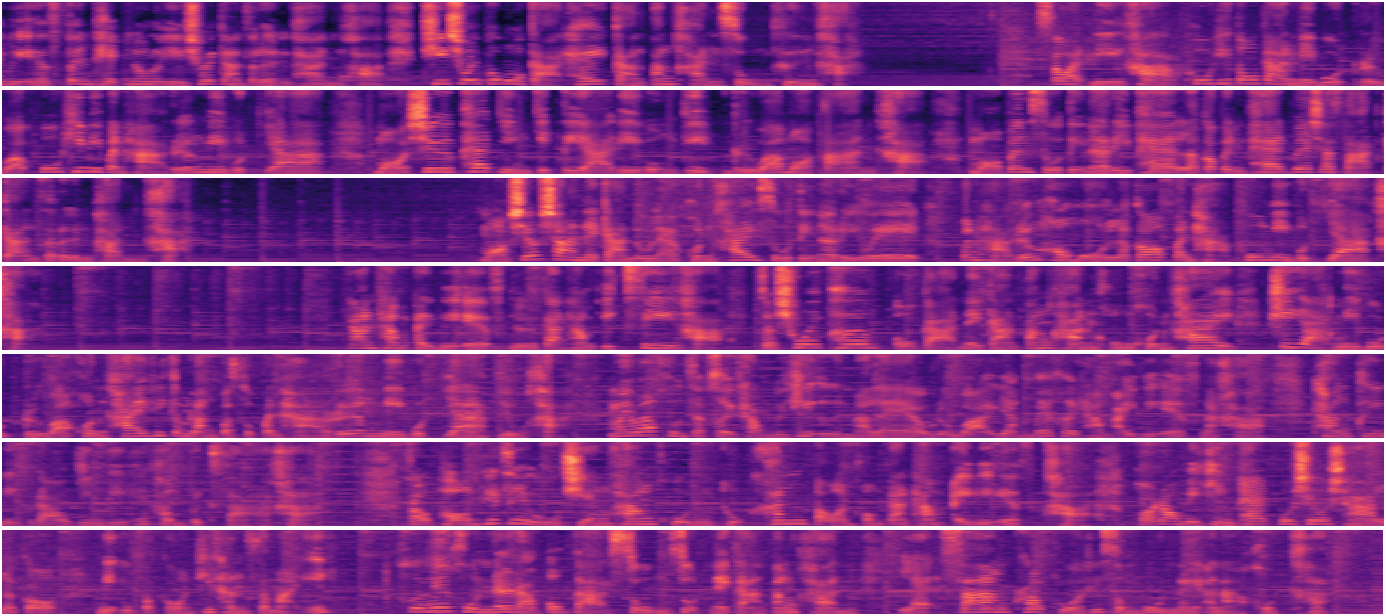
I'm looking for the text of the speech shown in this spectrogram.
IVF เป็นเทคโนโลยีช่วยการเจริญพันธุ์ค่ะ ที่ช่วยเพิ่มโอกาสให้การตั้งครรภ์สูงขึ้นค่ะ สวัสดีค่ะ ผู้ที่ต้องการมีบุตร หรือว่าผู้ที่มีปัญหาเรื่องมีบุตรยาก หมอชื่อแพทย์หญิงกิตติยาดีวงกิจ หรือว่าหมอตาลค่ะ หมอเป็นสูตินรีแพทย์ แล้วก็เป็นแพทย์เวชศาสตร์การเจริญพันธุ์ค่ะหมอเชี่ยวชาญในการดูแลคนไข้สูตินรีเวชปัญหาเรื่องฮอร์โมน แล้วก็ปัญหาผู้มีบุตรยากค่ะ การทำ IVF หรือการทำ ICSI ค่ะ จะช่วยเพิ่มโอกาสในการตั้งครรภ์ของคนไข้ที่อยากมีบุตร หรือว่าคนไข้ที่กำลังประสบปัญหาเรื่องมีบุตรยากอยู่ค่ะ ไม่ว่าคุณจะเคยทำวิธีอื่นมาแล้ว หรือว่ายังไม่เคยทำ IVF นะคะ ทางคลินิกเรายินดีให้คำปรึกษาค่ะ เราพร้อมที่จะอยู่เคียงข้างคุณทุกขั้นตอนของการทำ IVF ค่ะ เพราะเรามีทีมแพทย์ผู้เชี่ยวชาญ แล้วก็มีอุปกรณ์ที่ทันสมัย พื่อให้คุณได้รับโอกาสสูงสุดในการตั้งครรภ์และสร้างครอบครัวที่สมบูรณ์ในอนาคตค่ะ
